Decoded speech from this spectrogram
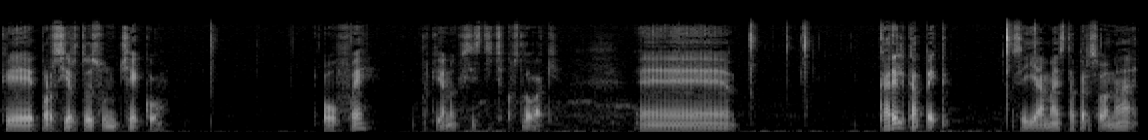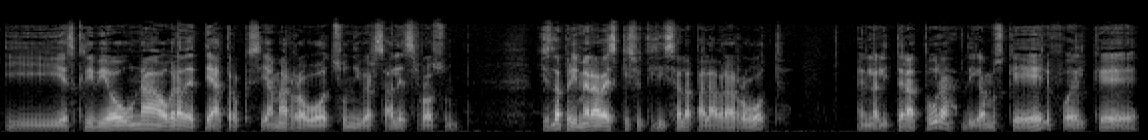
que por cierto es un checo, o fue, porque ya no existe Checoslovaquia. Eh, Karel Capek se llama esta persona y escribió una obra de teatro que se llama Robots Universales Rosum. Y es la primera vez que se utiliza la palabra robot en la literatura. Digamos que él fue el que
